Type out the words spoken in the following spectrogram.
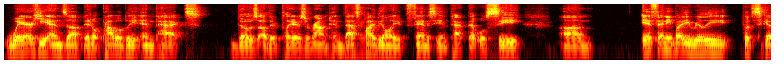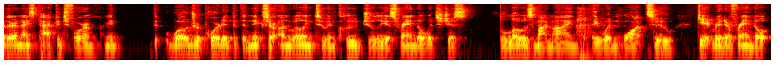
Where he ends up, it'll probably impact those other players around him. That's right. probably the only fantasy impact that we'll see. Um, if anybody really puts together a nice package for him, I mean, Woj reported that the Knicks are unwilling to include Julius Randle, which just blows my mind that they wouldn't want to get rid of Randle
